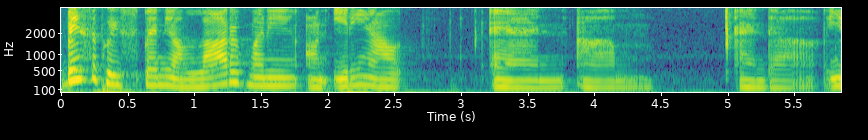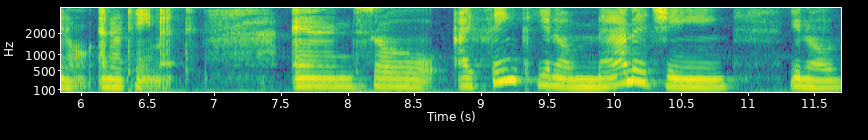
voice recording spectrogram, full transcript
basically spending a lot of money on eating out and, um, and uh, you know, entertainment. And so I think, you know, managing, you know,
